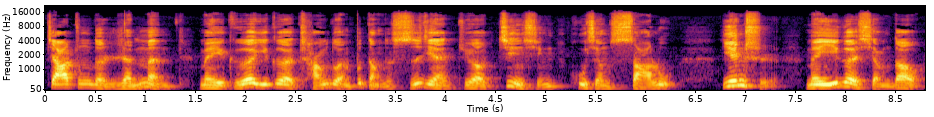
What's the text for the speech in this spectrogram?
家中的人们，每隔一个长短不等的时间就要进行互相杀戮，因此。每一个想到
